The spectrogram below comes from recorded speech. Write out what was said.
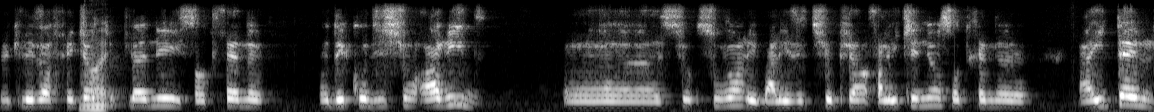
vu que les Africains, toute l'année, ils s'entraînent dans des conditions arides. Euh, souvent, les, bah, les Éthiopiens, enfin les Kenyans s'entraînent euh, à Iten,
